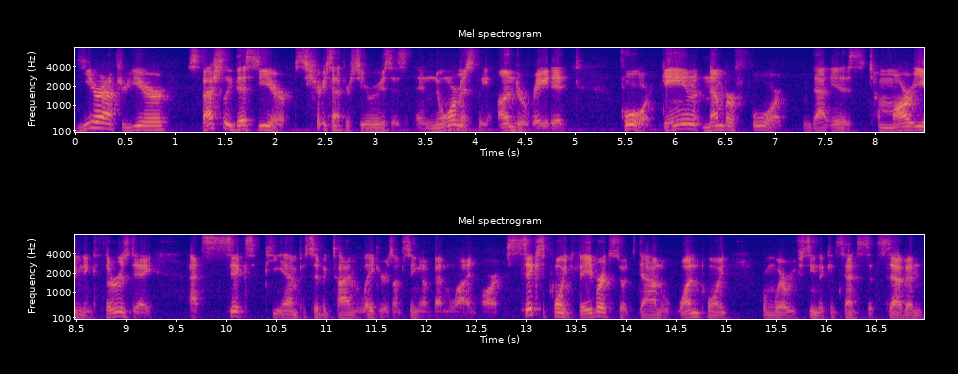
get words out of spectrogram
year after year, especially this year, series after series, is enormously underrated for game number four. That is tomorrow evening, Thursday at 6 p.m. Pacific time. Lakers, I'm seeing on Bet Line, are six point favorites, so it's down one point from where we've seen the consensus at seven.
